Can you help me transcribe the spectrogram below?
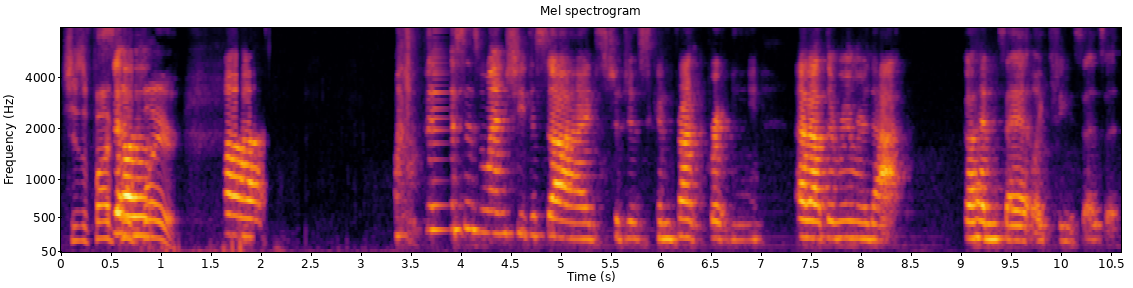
She's a five So- foot player. Uh, this is when she decides to just confront Brittany about the rumor that. Go ahead and say it like she says it.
